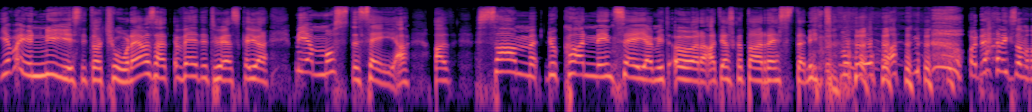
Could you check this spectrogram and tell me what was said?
jag var ju ny i situationen, jag var så här, jag vet inte hur jag ska göra. Men jag måste säga att Sam, du kan inte säga mitt öra att jag ska ta resten i tvåan. och det här liksom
